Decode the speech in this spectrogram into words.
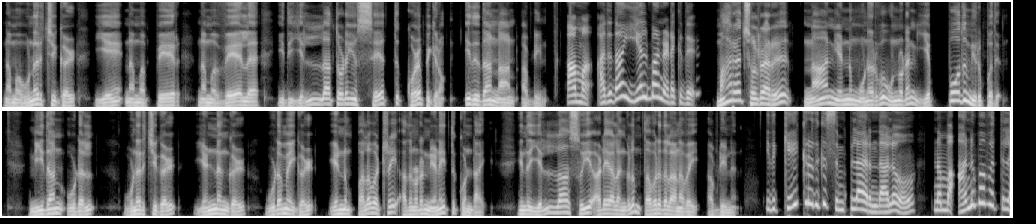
நம்ம உணர்ச்சிகள் ஏன் நம்ம பேர் நம்ம வேலை இது எல்லாத்தோடையும் சேர்த்து குழப்பிக்கிறோம். இதுதான் நான் அப்படின்னு. ஆமா அதுதான் இயல்பா நடக்குது. மகாராஜ் சொல்றாரு நான் என்னும் உணர்வு உன்னுடன் எப்போதும் இருப்பது. நீதான் உடல் உணர்ச்சிகள் எண்ணங்கள் உடைமைகள் என்னும் பலவற்றை அதனுடன் இணைத்துக் கொண்டாய். இந்த எல்லா சுய அடையாளங்களும் தவறுதலானவை அப்படின்னு. இது கேக்குறதுக்கு சிம்பிளா இருந்தாலும் நம்ம அனுபவத்துல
